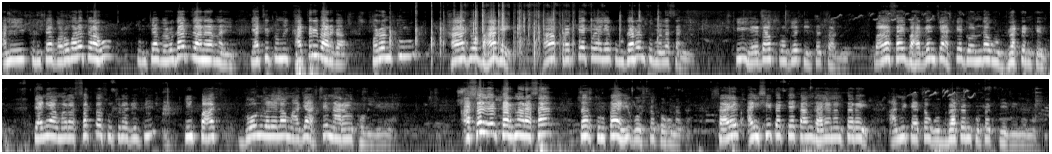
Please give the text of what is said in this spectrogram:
आम्ही तुमच्या बरोबरच राहू तुमच्या विरोधात जाणार नाही याची तुम्ही खात्री बाळगा. परंतु हा जो भाग आहे हा प्रत्येक वेळेला एक उदाहरण तुम्हाला सांगेल की हेदा प्रोजेक्ट इथं चालू आहे. बाळासाहेब भारद्यांच्या हस्ते दोनदा उद्घाटन केलं. त्याने आम्हाला सक्त सूचना दिली की पाच दोन वेळेला माझ्या हस्ते नारळ फोडलेले आहे. असं जर करणार असाल तर कृपया ही गोष्ट करू नका. साहेब ऐंशी टक्के काम झाल्यानंतरही आम्ही त्याचं उद्घाटन कुठं केलेलं नाही.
